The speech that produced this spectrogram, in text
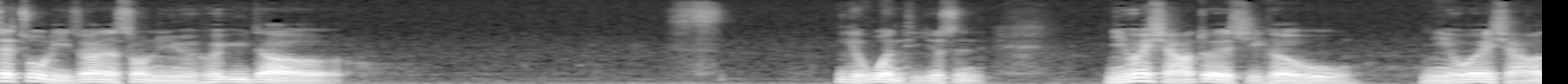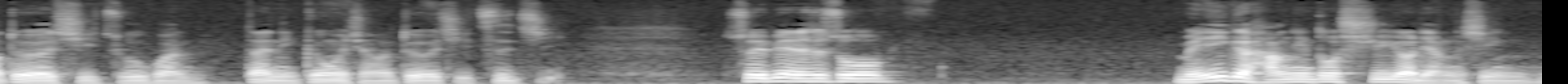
在做理专的时候，你会遇到一个问题，就是你会想要对得起客户，你会想要对得起主管，但你更会想要对得起自己，所以变成是说。每一个行业都需要良心，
